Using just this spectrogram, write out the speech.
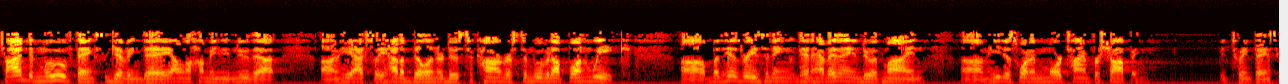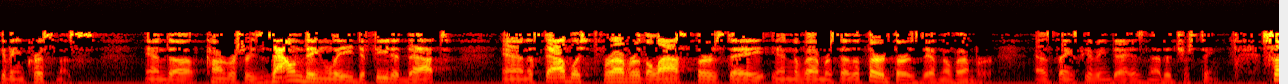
tried to move Thanksgiving Day. I don't know how many of you knew that. Uh, he actually had a bill introduced to Congress to move it up one week. Uh, but his reasoning didn't have anything to do with mine. Um, he just wanted more time for shopping between Thanksgiving and Christmas. And uh, Congress resoundingly defeated that and established forever the last Thursday in November of the third Thursday of November as Thanksgiving Day. Isn't that interesting? So,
